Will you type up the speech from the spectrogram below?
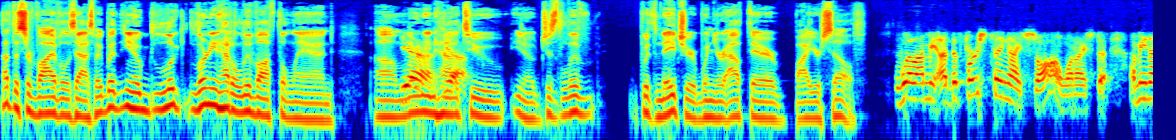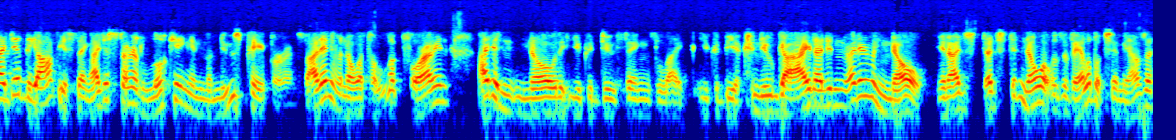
not the survivalist aspect, but you know, look, learning how to live off the land, um, yeah, learning how yeah. to you know just live with nature when you're out there by yourself. Well, I mean, uh, the first thing I saw when I started, I mean, I did the obvious thing. I just started looking in the newspaper and stuff. I didn't even know what to look for. I mean, I didn't know that you could do things like you could be a canoe guide. I didn't, I didn't even know, you know, I just, I just didn't know what was available to me. I was a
